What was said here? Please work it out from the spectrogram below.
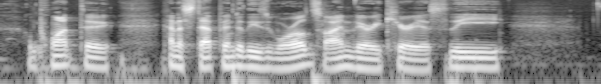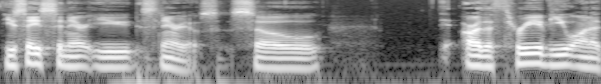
want to kind of step into these worlds. So I'm very curious. The you say scenario you, scenarios. So are the three of you on a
